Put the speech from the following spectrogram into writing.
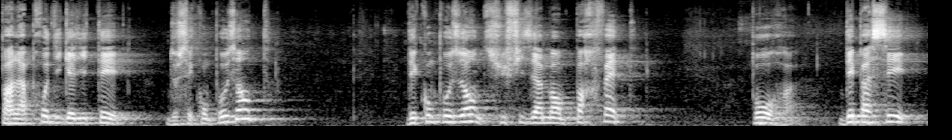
par la prodigalité de ses composantes, des composantes suffisamment parfaites pour dépasser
